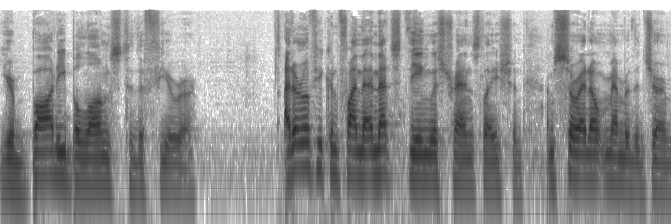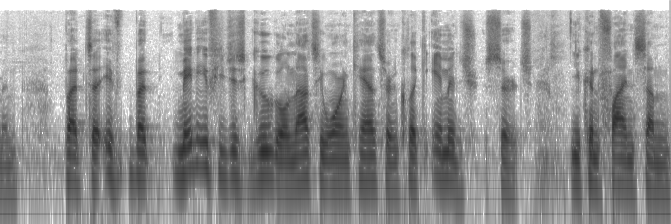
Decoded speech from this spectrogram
your body belongs to the Fuhrer. I don't know if you can find that, and that's the English translation. I'm sorry, I don't remember the German. But, uh, if, but maybe if you just Google Nazi war and cancer and click image search, you can find some.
